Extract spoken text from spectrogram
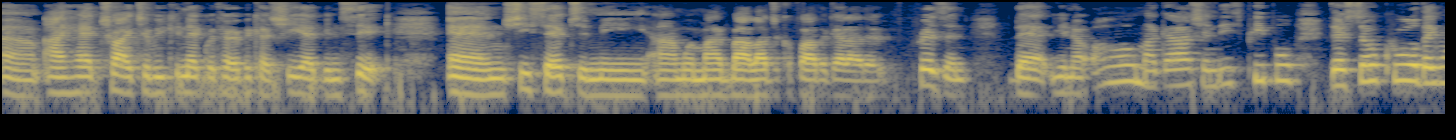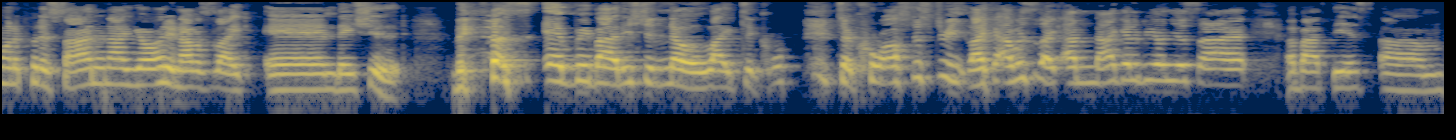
um, I had tried to reconnect with her because she had been sick. And she said to me um, when my biological father got out of prison that, you know, oh my gosh, and these people, they're so cruel. They want to put a sign in our yard. And I was like, and they should. Because everybody should know, like to to cross the street. Like I was like, I'm not gonna be on your side about this. Um,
